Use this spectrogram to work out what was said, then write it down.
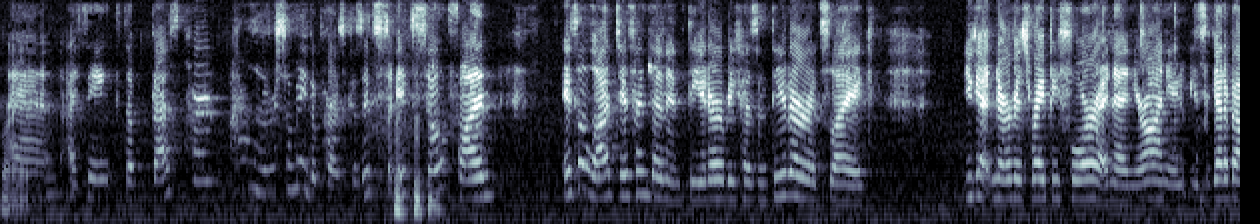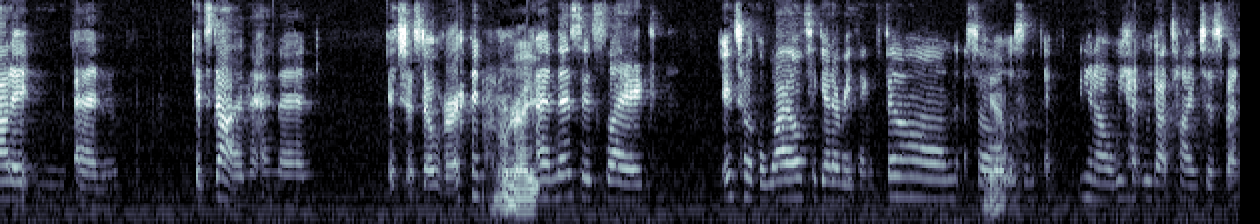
Right. And I think the best part, I don't know, there were so many good parts because it's it's so fun. It's a lot different than in theater because in theater it's like you get nervous right before and then you're on, you, you forget about it and, and it's done and then it's just over. Right. and this it's like it took a while to get everything filmed, so yep. it was you know we had we got time to spend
